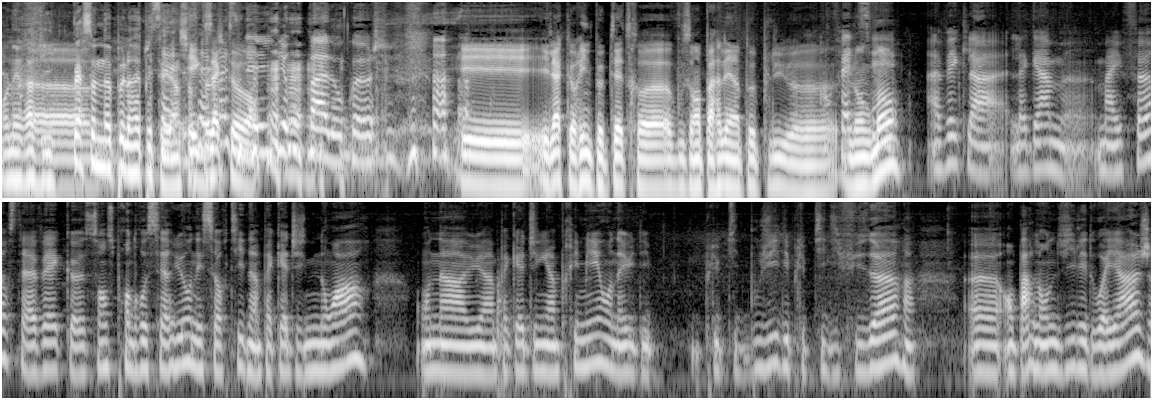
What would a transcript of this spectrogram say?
On est ravis. Euh, Personne ne peut le répéter. Hein, exactement. et, là, Corinne peut peut-être euh, vous en parler un peu plus euh, longuement. avec la, gamme My First, avec sans se prendre au sérieux, on est sorti d'un packaging noir. On a eu un packaging imprimé, on a eu des plus petites bougies, des plus petits diffuseurs, en parlant de ville et de voyage.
